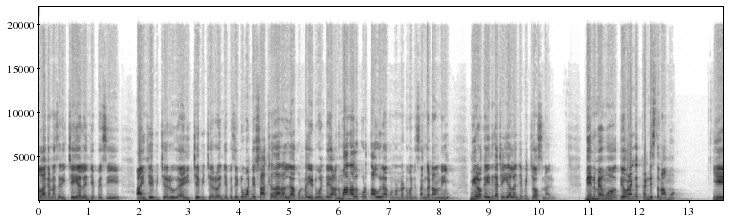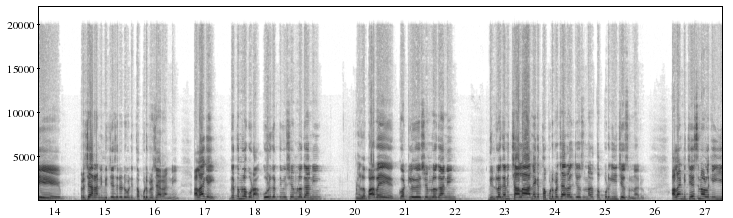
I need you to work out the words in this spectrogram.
ఎలాగన్నా సరే ఇచ్చేయాలి అని చెప్పేసి ఆయన చేపించారు ఆయన ఇచ్చేపించారు అని చెప్పేసి ఎటువంటి సాక్ష్యాధారాలు లేకుండా ఎటువంటి అనుమానాలకు కూడా తావు లేకుండా ఉన్నటువంటి సంఘటనని మీరు ఒక ఇదిగా చేయాలని చెప్పి ఇచ్చేస్తున్నారు. దీన్ని మేము తీవ్రంగా ఖండిస్తున్నాము. ఈ ప్రచారాన్ని మీరు చేసేటటువంటి తప్పుడు ప్రచారాన్ని అలాగే గతంలో కూడా కోడికత్తి విషయంలో కానీ బాబాయ్ గొడ్ల విషయంలో కానీ దీంట్లో కానీ చాలా అనేక తప్పుడు ప్రచారాలు చేస్తున్నారు తప్పుడు ఈ చేస్తున్నారు. అలాంటి చేసిన వాళ్ళకి ఈ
